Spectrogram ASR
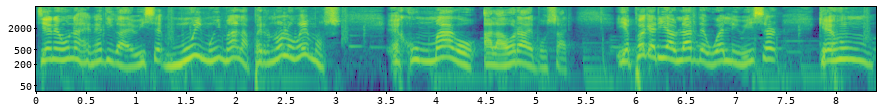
Tiene una genética de bíceps muy, muy mala, pero no lo vemos. Es un mago a la hora de posar. Y después quería hablar de Wesley Visser, que es un,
